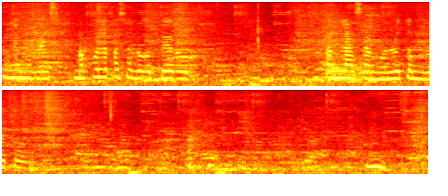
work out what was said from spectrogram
Tingnan mo guys, mapula pa sa loob pero panlasa mo, lutong-lutong. Okay.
